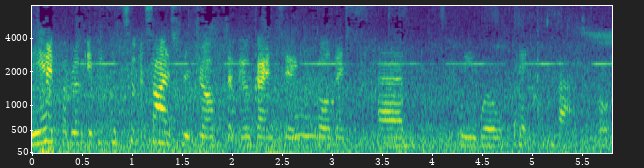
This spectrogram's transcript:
Yeah. No problem. If you could us for the job that we were going to for this, um, we will pick that up.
